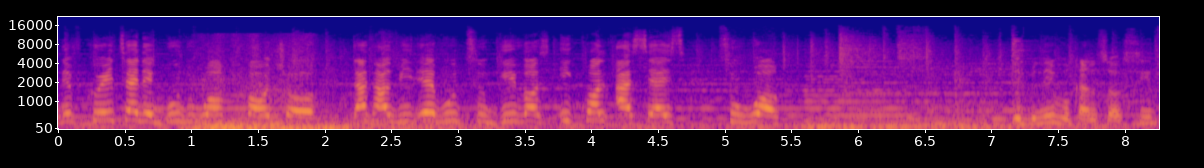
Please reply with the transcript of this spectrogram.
They've created a good work culture that has been able to give us equal access to work. They believe we can succeed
